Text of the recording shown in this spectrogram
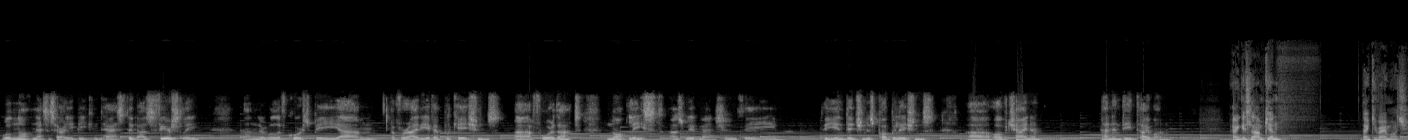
will not necessarily be contested as fiercely, and there will, of course, be um, a variety of implications uh, for that. Not least, as we've mentioned, the the indigenous populations uh, of China and indeed Taiwan. Angus Lambkin, thank you very much.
